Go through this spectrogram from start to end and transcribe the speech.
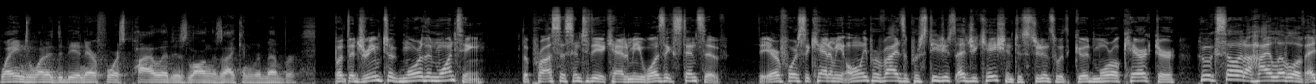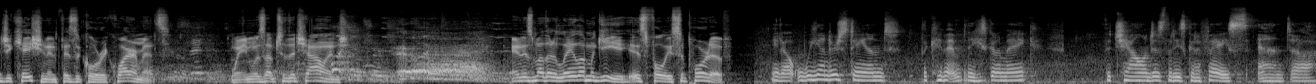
Wayne's wanted to be an Air Force pilot as long as I can remember. But the dream took more than wanting. The process into the academy was extensive. The Air Force Academy only provides a prestigious education to students with good moral character who excel at a high level of education and physical requirements. Wayne was up to the challenge, and his mother, Layla McGee, is fully supportive. You know, we understand the commitment that he's going to make, the challenges that he's going to face, and uh,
